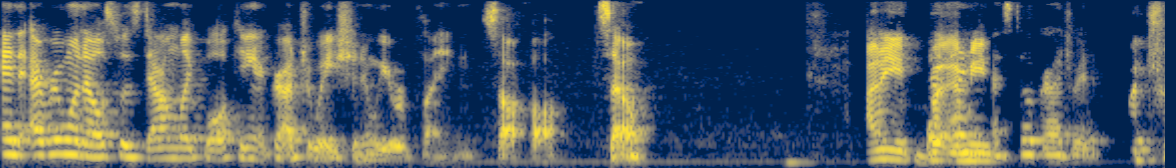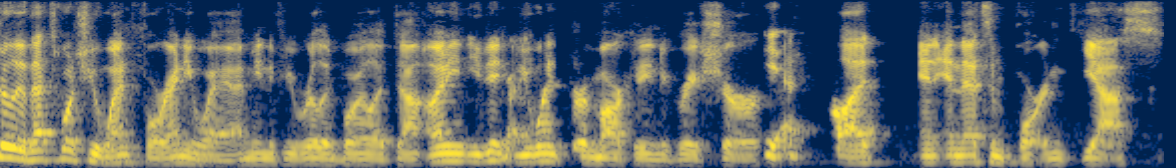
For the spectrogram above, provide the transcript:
and everyone else was down like walking at graduation and we were playing softball. So I mean, but, I mean, I still graduated. But truly, that's what you went for anyway. I mean, if you really boil it down, I mean, you didn't. Right. You went for a marketing degree, sure. Yeah. But and and that's important. Yes.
